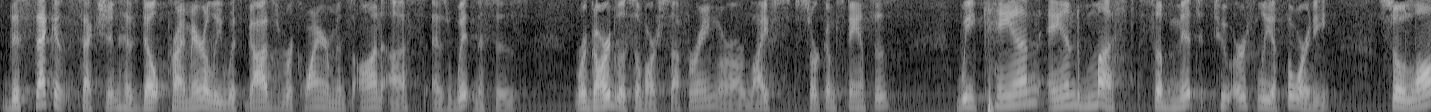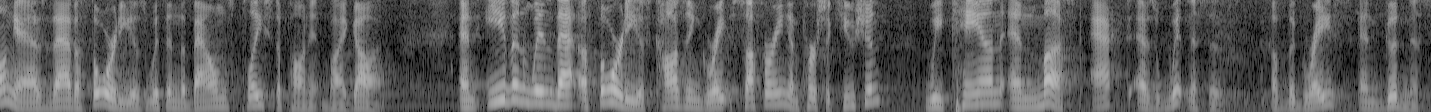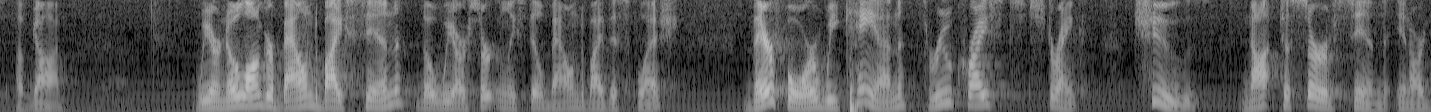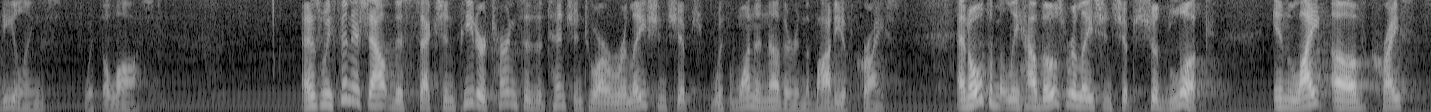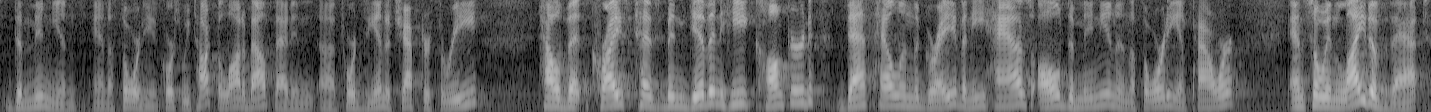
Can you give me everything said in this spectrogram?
This second section has dealt primarily with God's requirements on us as witnesses, regardless of our suffering or our life's circumstances. We can and must submit to earthly authority so long as that authority is within the bounds placed upon it by God. And even when that authority is causing great suffering and persecution, we can and must act as witnesses of the grace and goodness of God. We are no longer bound by sin, though we are certainly still bound by this flesh. Therefore, we can, through Christ's strength, choose not to serve sin in our dealings with the lost. As we finish out this section, Peter turns his attention to our relationships with one another in the body of Christ, and ultimately how those relationships should look in light of Christ's dominion and authority. Of course, we talked a lot about that in uh, towards the end of chapter three, how that Christ has been given; He conquered death, hell, and the grave, and He has all dominion and authority and power. And so, in light of that,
